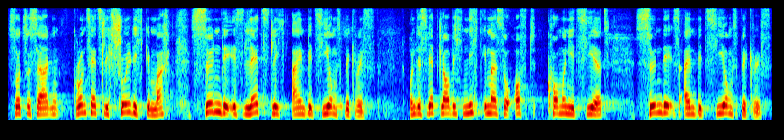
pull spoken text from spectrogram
sozusagen grundsätzlich schuldig gemacht. Sünde ist letztlich ein Beziehungsbegriff. Und es wird, glaube ich, nicht immer so oft kommuniziert. Sünde ist ein Beziehungsbegriff.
